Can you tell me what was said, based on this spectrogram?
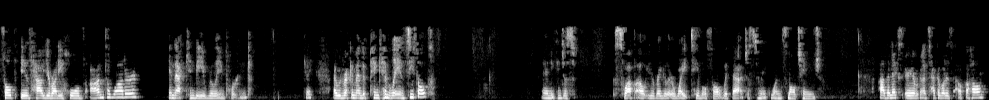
Salt is how your body holds on to water, and that can be really important. Okay. I would recommend a pink Himalayan sea salt. And you can just swap out your regular white table salt with that just to make one small change. Uh, the next area we're going to talk about is alcohol.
